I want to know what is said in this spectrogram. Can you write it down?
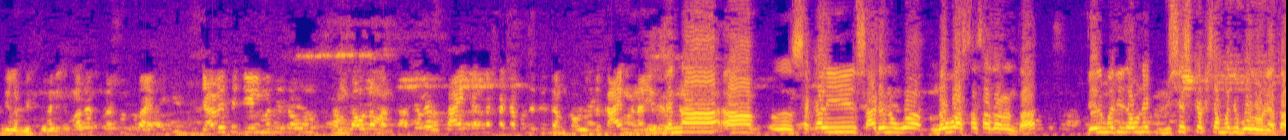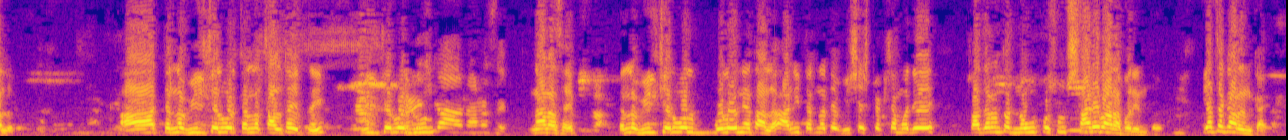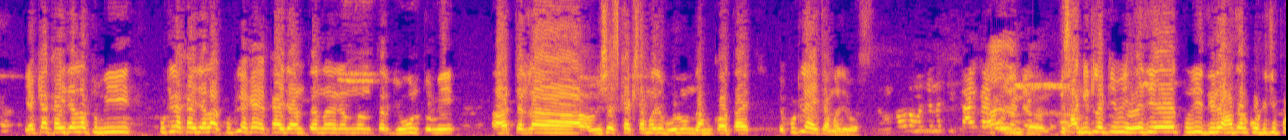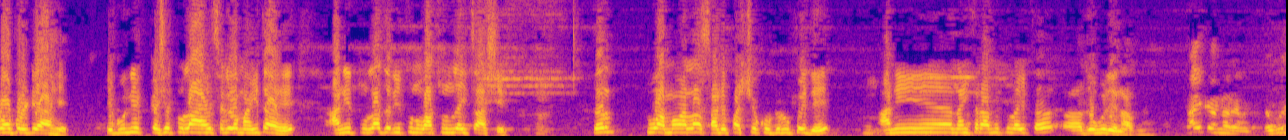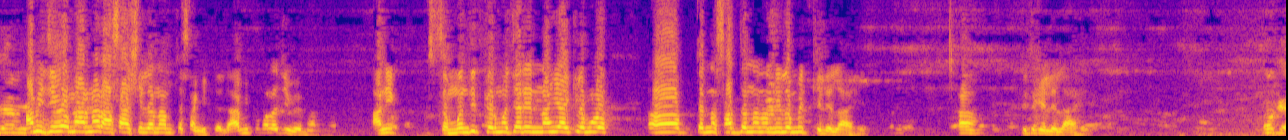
निलंबित केले. आणि माझा एक प्रश्न तो आहे की ज्यावेळेस ते जेलमध्ये जाऊन धमकावलं म्हणतात त्यावेळेस काय त्यांना कशा पद्धतीने धमकावलं होतं काय म्हणाले त्यांना सकाळी साडेनऊ वा- नऊ वाजता साधारणतः जेलमध्ये जाऊन एक विशेष कक्षामध्ये बोलवण्यात आलं. त्यांना व्हीलचेअरवर त्यांना चालता येत नाही. व्हीलचेअरवर घेऊन नानासाहेब? नानासाहेब. त्यांना व्हीलचेअरवर बोलवण्यात आलं आणि त्यांना त्या विशेष कक्षामध्ये साधारणतः नऊ पासून साडेबारा पर्यंत. याचं कारण काय? एका कायद्याला तुम्ही कुठल्या कायद्याला कुठल्या काय- कायद्यानंतर नंतर घेऊन तुम्ही अं, त्यांना विशेष कक्षामध्ये बोलून धमकावताय? ते कुठल्या ह्याच्यामध्ये बस? धमकावलं? म्हणजे सांगितलं की हे जे तुझी दीड हजार कोटीची प्रॉपर्टी आहे हे गुन्हे कसे तुला आहे सगळं माहीत आहे. आणि तुला जर इथून वाचून जायचं असेल तर तू आम्हाला साडेपाचशे कोटी रुपये दे आणि नाहीतर आम्ही तुला इथं जगू देणार नाही. काय करणार आहे? म्हणजे? आम्ही जीवे मारणार असं आशिलानं आमच्या सांगितलेलं आम्ही तुम्हाला जीवे मारणार. आणि संबंधित कर्मचाऱ्यांनाही ऐकल्यामुळं त्यांना सात जणांना निलंबित केलेलं आहे. हा तिथे केलेलं आहे. ओके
